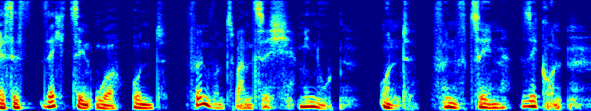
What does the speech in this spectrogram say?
Es ist 16 Uhr und 25 Minuten und 15 Sekunden.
